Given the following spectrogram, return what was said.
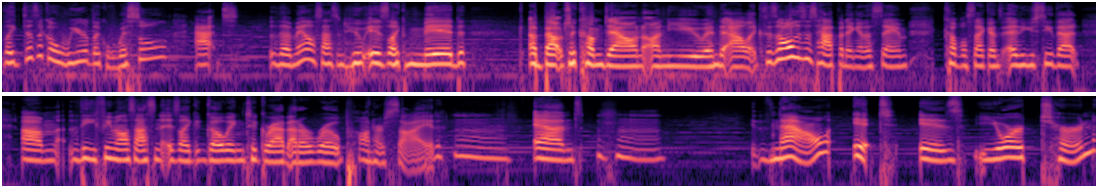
like does like a weird like whistle at the male assassin who is like mid about to come down on you and Alex. Because all this is happening in the same couple seconds, and you see that um, the female assassin is like going to grab at a rope on her side, Mm. and Hmm. now it is your turn.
